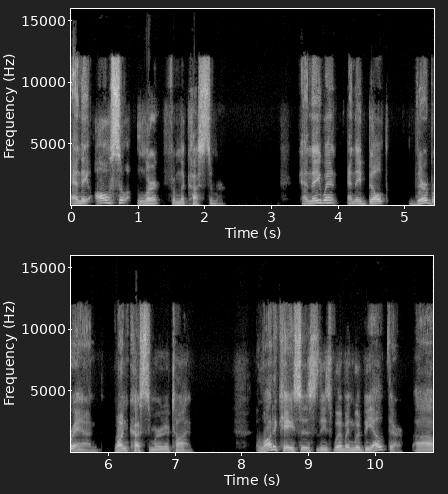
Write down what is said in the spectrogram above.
And they also learned from the customer. And they went and they built their brand one customer at a time. A lot of cases, these women would be out there. Uh,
